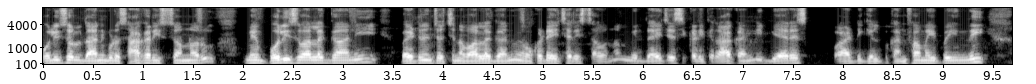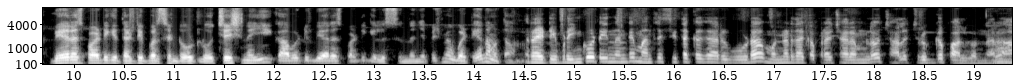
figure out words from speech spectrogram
పోలీసు వాళ్ళు దాన్ని కూడా సహకరిస్తున్నారు. మేము పోలీసు వాళ్ళకి కానీ బయట నుంచి వచ్చిన వాళ్ళకి కానీ మేము ఒకటే హెచ్చరిస్తా ఉన్నాం. మీరు దయచేసి ఇక్కడికి రాకండి. బీఆర్ఎస్ పార్టీ గెలుపు కన్ఫర్మ్ అయిపోయింది. బీఆర్ఎస్ పార్టీకి థర్టీ పర్సెంట్ ఓట్లు వచ్చేసినాయి. కాబట్టి బీఆర్ఎస్ పార్టీ గెలుస్తుందని చెప్పేసి మేము గట్టిగా నమ్ముతా ఉన్నాం. రైట్. ఇప్పుడు ఇంకోటి ఏంటంటే మంత్రి సీతక్క గారు కూడా మొన్నటిదాకా ప్రచారంలో చాలా చురుగ్గా పాల్గొన్నారు. ఆ.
